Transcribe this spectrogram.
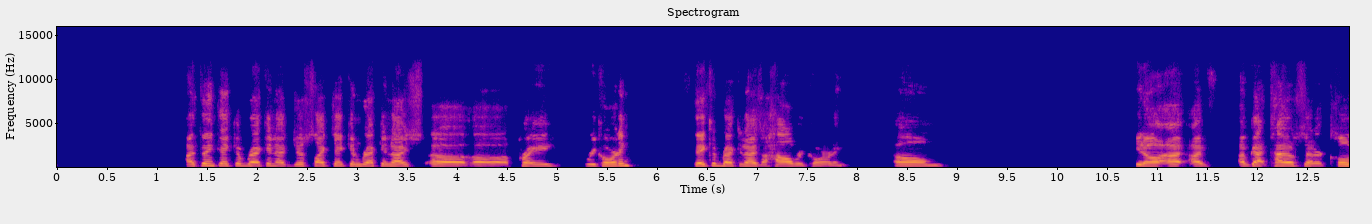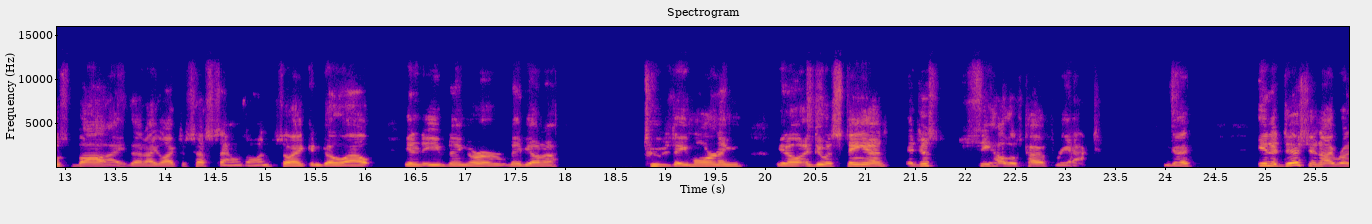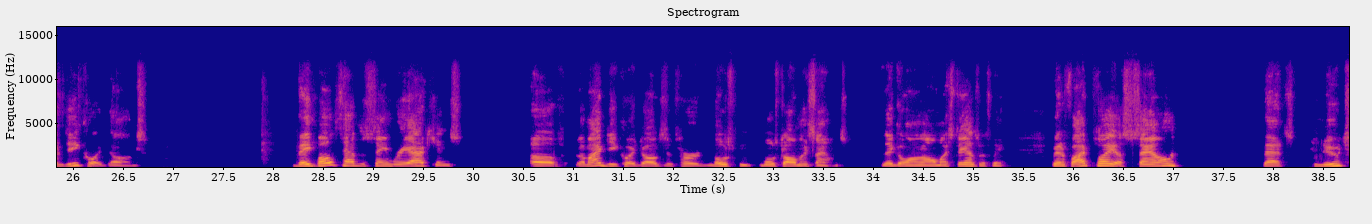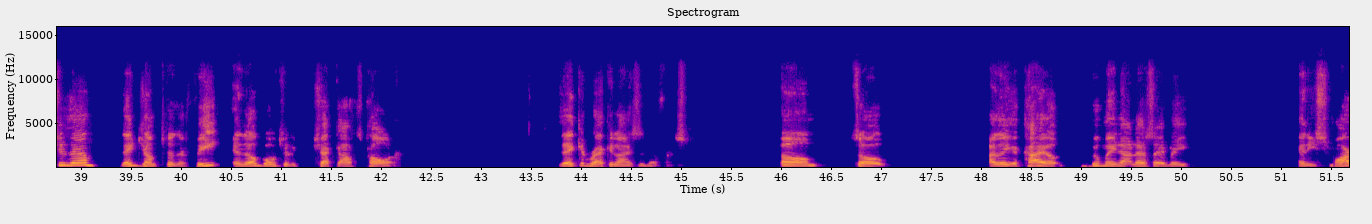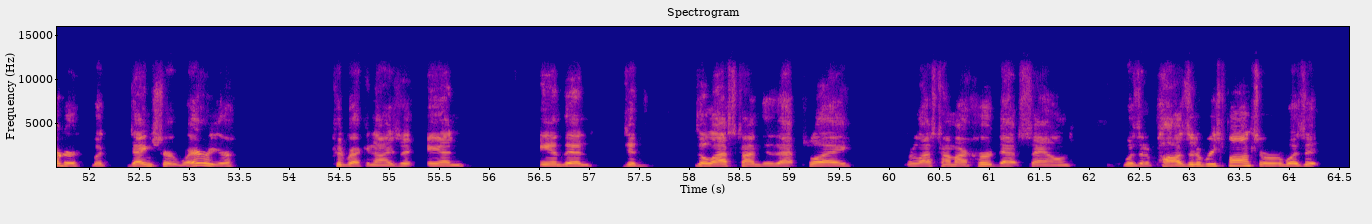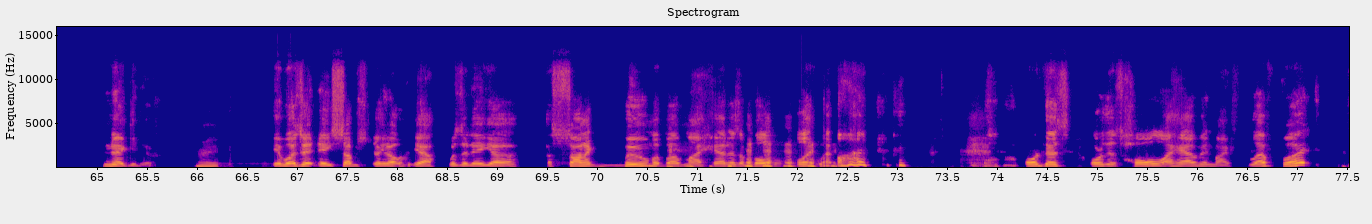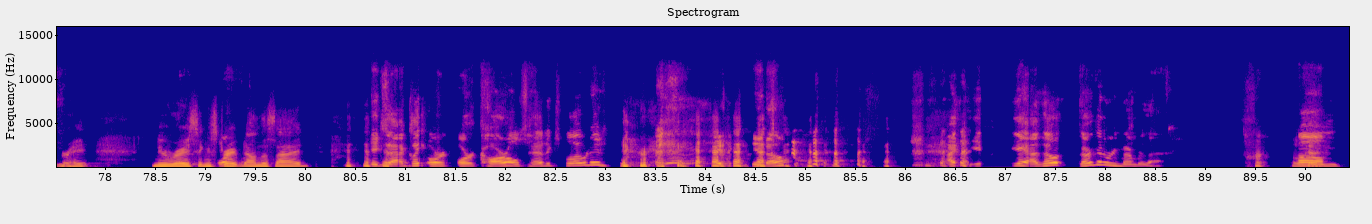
I think they can recognize just like they can recognize uh, uh prey recording. They can recognize a howl recording. Um, you know, I, I've I've got coyotes that are close by that I like to test sounds on, so I can go out in an evening or maybe on a Tuesday morning, you know, and do a stand and just see how those coyotes react. Okay. In addition, I run decoy dogs they both have the same reactions of my decoy dogs have heard most most all my sounds They go on all my stands with me. But if I play a sound that's new to them, they jump to their feet and they'll go to the checkout's caller. They can recognize the difference. Um, so I think a coyote who may not necessarily be any smarter, but dang sure warier could recognize it. And and then did the last time did that play or last time I heard that sound, was it a positive response or was it negative? Right. It was it a sub, you know, yeah. Was it a uh, a sonic boom above my head as a bullet went by, or this or this hole I have in my left foot? Right. New racing stripe down the side. exactly. Or or Carl's head exploded. you know. I, yeah, they'll, they're going to remember that. okay. Um,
